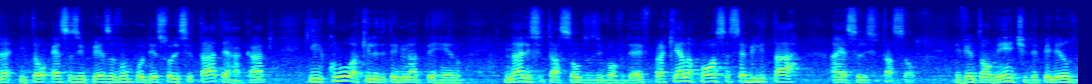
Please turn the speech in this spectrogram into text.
Né? Então, essas empresas vão poder solicitar a Terra Cap que inclua aquele determinado terreno na licitação do Desenvolve DF para que ela possa se habilitar a essa licitação. Eventualmente, dependendo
